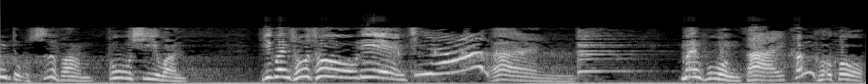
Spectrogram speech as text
朗读诗范不习文，衣冠楚楚恋佳人。满腹文采很可可，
